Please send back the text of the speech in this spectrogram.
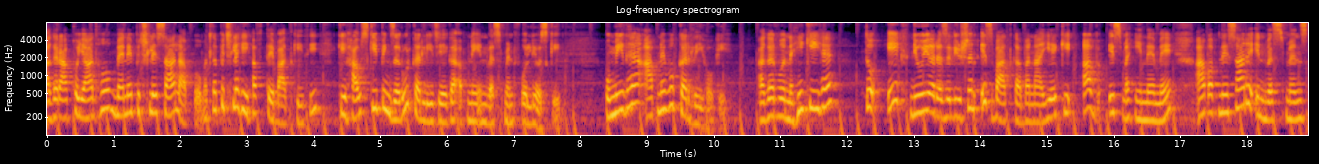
अगर आपको याद हो मैंने पिछले साल आपको मतलब पिछले ही हफ़्ते बात की थी कि हाउस कीपिंग ज़रूर कर लीजिएगा अपने इन्वेस्टमेंट फोलियोज़ की। उम्मीद है आपने वो कर ली होगी। अगर वो नहीं की है तो एक न्यू ईयर रेजोल्यूशन इस बात का बनाइए कि अब इस महीने में आप अपने सारे इन्वेस्टमेंट्स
